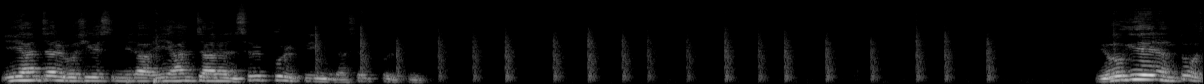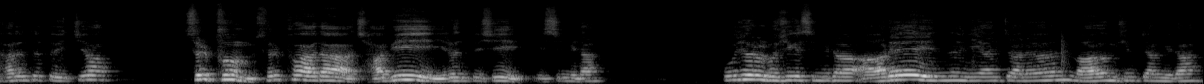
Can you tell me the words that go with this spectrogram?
이 한자를 보시겠습니다. 이 한자는 슬플 비입니다. 슬플 비. 여기에는 또 다른 뜻도 있죠. 슬픔, 슬퍼하다, 자비 이런 뜻이 있습니다. 구절을 보시겠습니다. 아래에 있는 이 한자는 마음 심자입니다.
